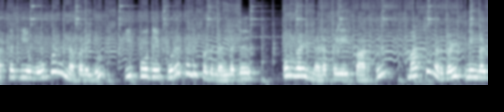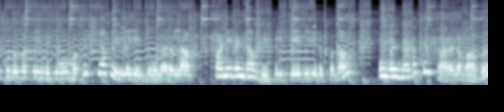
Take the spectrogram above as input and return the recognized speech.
அத்தகைய ஒவ்வொரு நபரையும் இப்போதே புறக்கணிப்பது நல்லது. உங்கள் நடத்தையை பார்த்து மற்றவர்கள் நீங்கள் குடும்பத்தில் மிகவும் மகிழ்ச்சியாக இல்லை என்று உணரலாம். பனிரெண்டாம் வீட்டில் கேது இருப்பதால் உங்கள் நடத்தை காரணமாக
